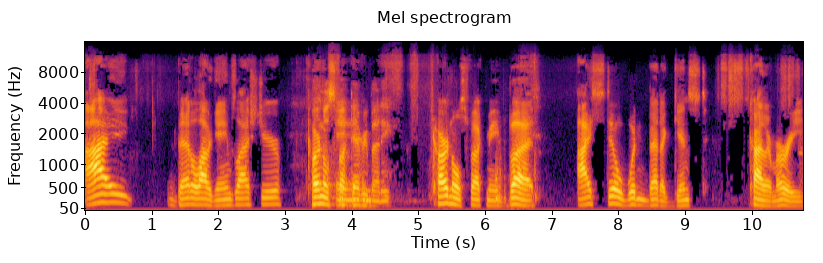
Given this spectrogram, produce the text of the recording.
I bet a lot of games last year. Cardinals fucked everybody. Cardinals fucked me, but I still wouldn't bet against Kyler Murray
